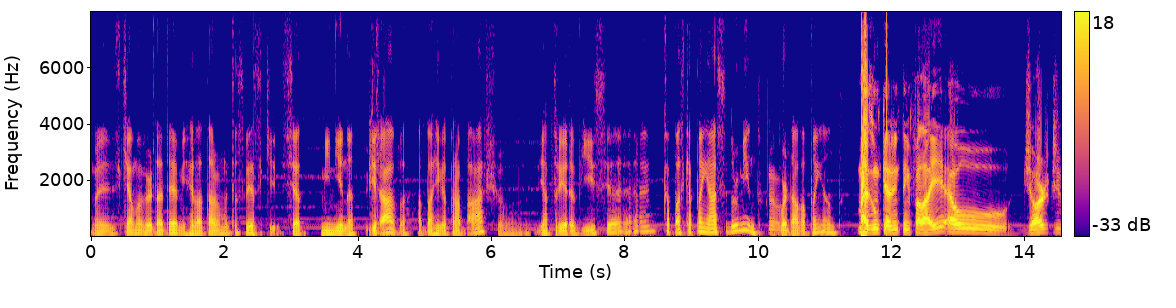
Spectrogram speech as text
Mas que é uma verdade, é, me relataram muitas vezes que se a menina virava a barriga para baixo e a freira visse, é capaz que apanhasse dormindo, uhum. acordava apanhando. Mais um que a gente tem que falar aí é o George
